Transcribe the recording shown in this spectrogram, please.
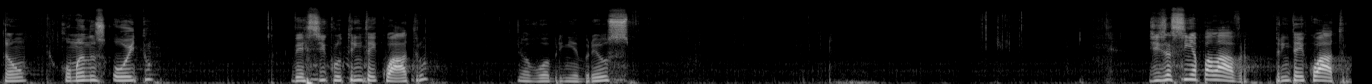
Então, Romanos 8, versículo 34. Já vou abrir em Hebreus. Diz assim a palavra, 34.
